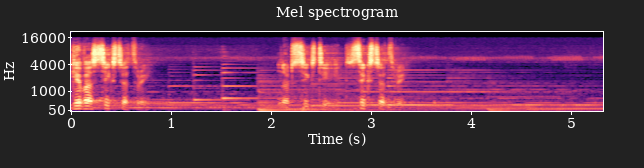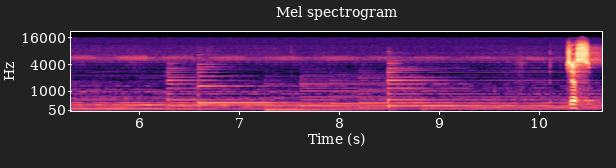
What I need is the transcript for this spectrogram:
Give us 63. Not 68, 63. Just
